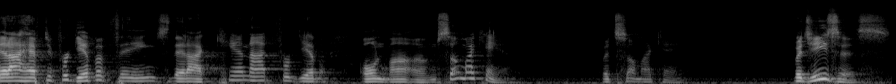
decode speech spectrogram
that I have to forgive of things that I cannot forgive on my own. Some I can, but some I can't. But Jesus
